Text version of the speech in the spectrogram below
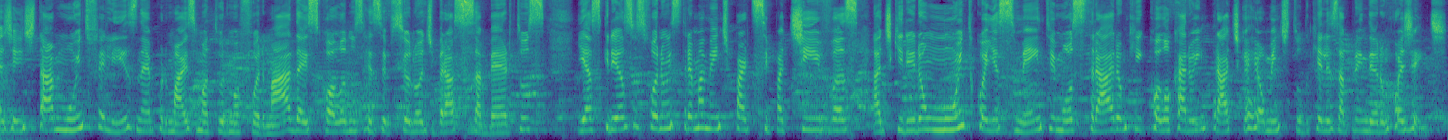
A gente está muito feliz, né, por mais uma turma formada. A escola nos recepcionou de braços abertos e as crianças foram extremamente participativas, adquiriram muito conhecimento e mostraram que colocaram em prática realmente tudo que eles aprenderam com a gente.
